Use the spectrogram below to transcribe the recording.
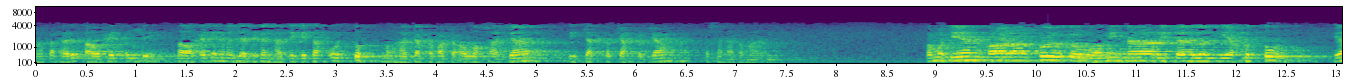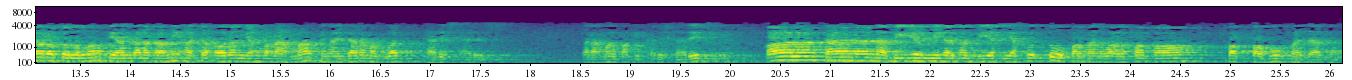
Maka dari tauhid penting. Tauhid ini menjadikan hati kita utuh menghadap kepada Allah saja, tidak pecah-pecah ke sana kemari. Kemudian qala qultu wa minna rijalun yakhuttun. Ya Rasulullah, di antara kami ada orang yang meramal dengan cara membuat garis-garis. Meramal pakai garis-garis. Qala kana nabiyyun minal anbiya yakhuttu faman wafaqa khattahu fazaka.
